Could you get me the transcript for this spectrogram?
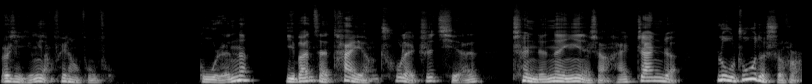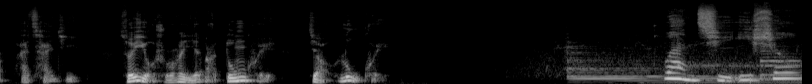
而且营养非常丰富。古人呢，一般在太阳出来之前，趁着嫩叶上还沾着露珠的时候来采集，所以有时候也把冬葵叫露葵。万曲一收，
